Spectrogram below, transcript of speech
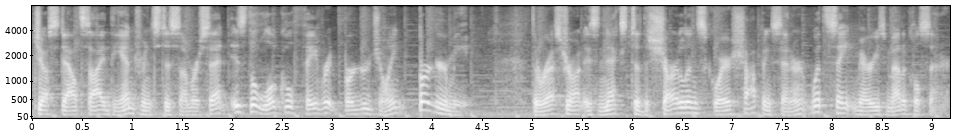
Just outside the entrance to Somerset is the local favorite burger joint, Burger Meat. The restaurant is next to the Charlin Square Shopping Center with St. Mary's Medical Center.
